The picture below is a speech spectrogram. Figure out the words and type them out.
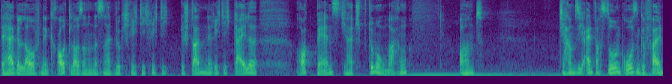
dahergelaufenen Krautler, sondern das sind halt wirklich richtig, richtig gestandene, richtig geile Rockbands, die halt Stimmung machen. Und die haben sich einfach so einen großen Gefallen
